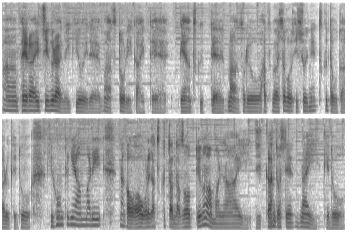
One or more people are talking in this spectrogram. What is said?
あペーラー1ぐらいの勢いで、まあストーリー書いて、原案作って、まあそれを発売したこと、一緒にね、作ったことあるけど、基本的にあんまり、なんか、あ、俺が作ったんだぞっていうのはあんまりない、実感としてないけど、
